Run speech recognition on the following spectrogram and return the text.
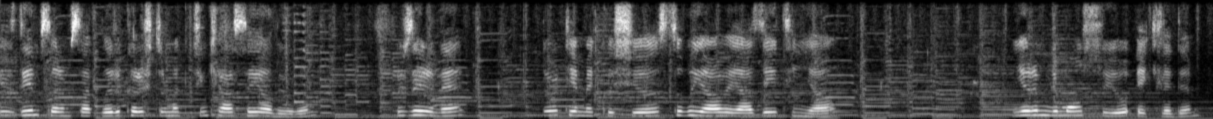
Ezdiğim sarımsakları karıştırmak için kaseye alıyorum. Üzerine 4 yemek kaşığı sıvı yağ veya zeytinyağı, yarım limon suyu ekledim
